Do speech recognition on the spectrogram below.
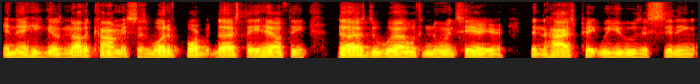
And then he gives another comment says, What if Corbett does stay healthy, does do well with the new interior? Then the highest pick we use is sitting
